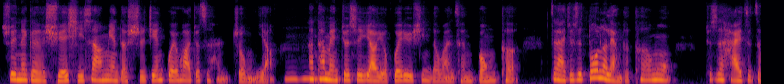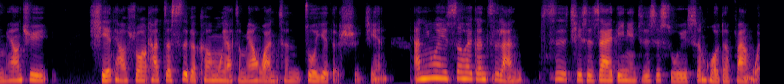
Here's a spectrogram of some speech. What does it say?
所以那个学习上面的时间规划就是很重要。嗯、那他们就是要有规律性的完成功课，再来就是多了两个科目，就是孩子怎么样去协调说他这四个科目要怎么样完成作业的时间。啊，因为社会跟自然是其实在低年级是属于生活的范围，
